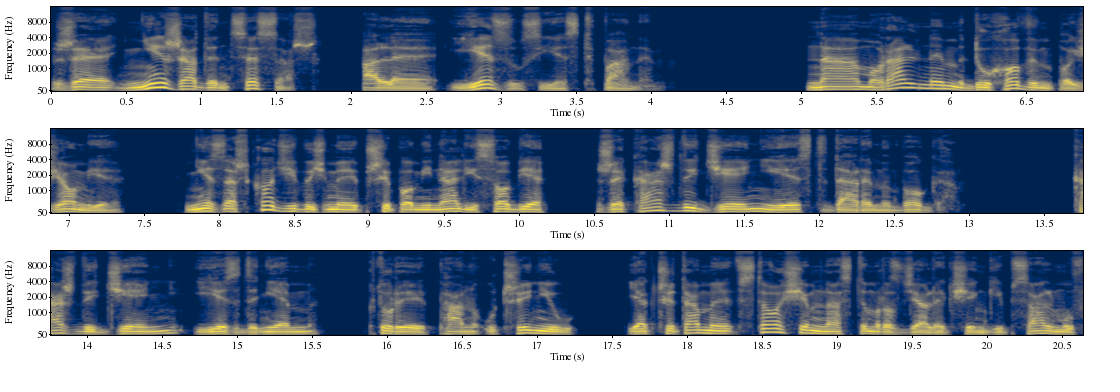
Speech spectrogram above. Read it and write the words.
że nie żaden cesarz, ale Jezus jest Panem. Na moralnym, duchowym poziomie nie zaszkodzi, byśmy przypominali sobie, że każdy dzień jest darem Boga. Każdy dzień jest dniem, który Pan uczynił, jak czytamy w 118 rozdziale Księgi Psalmów,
